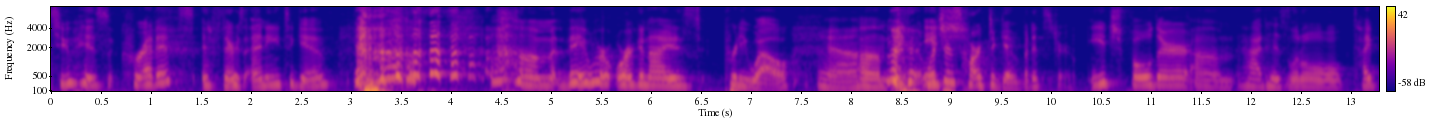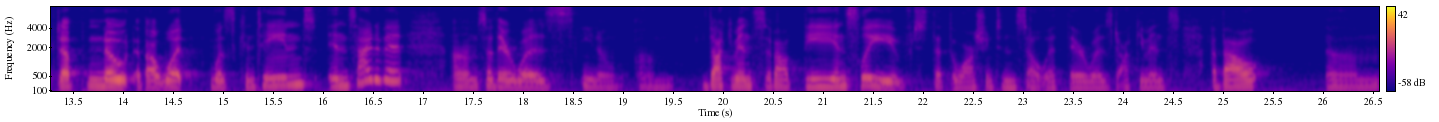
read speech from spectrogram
to his credits, if there's any to give, um, they were organized pretty well. yeah, Um, e- which is hard to give, but it's true. Each folder um, had his little typed up note about what was contained inside of it. Um, so there was, you know, um, documents about the enslaved that the Washingtons dealt with. There was documents about um,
